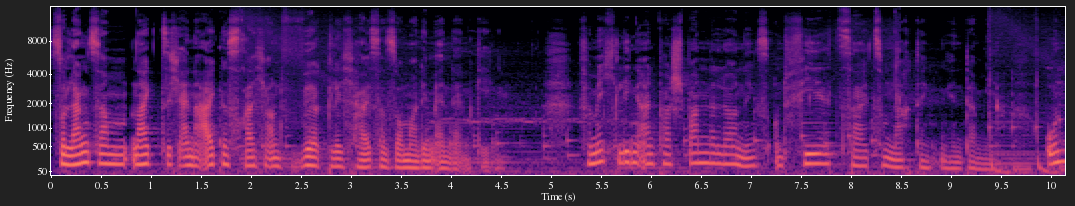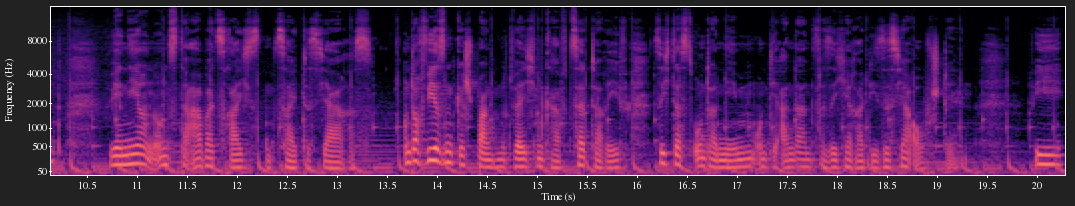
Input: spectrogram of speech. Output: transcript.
So langsam neigt sich ein ereignisreicher und wirklich heißer Sommer dem Ende entgegen. Für mich liegen ein paar spannende Learnings und viel Zeit zum Nachdenken hinter mir. Und wir nähern uns der arbeitsreichsten Zeit des Jahres. Und auch wir sind gespannt, mit welchem Kfz-Tarif sich das Unternehmen und die anderen Versicherer dieses Jahr aufstellen. Wie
